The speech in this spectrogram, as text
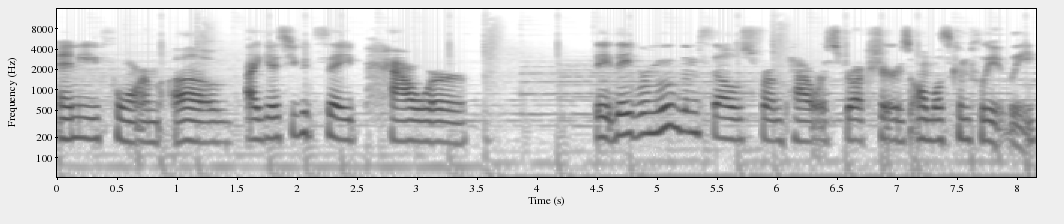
any form of, I guess you could say, power. They, they remove themselves from power structures almost completely.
